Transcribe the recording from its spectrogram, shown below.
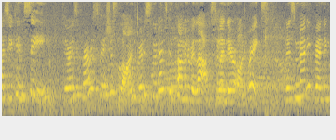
As you can see, there is a very spacious lounge where the students can come and relax when they're on breaks. There's many vending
